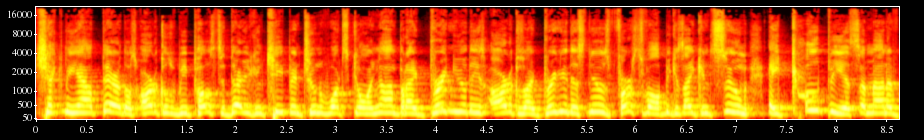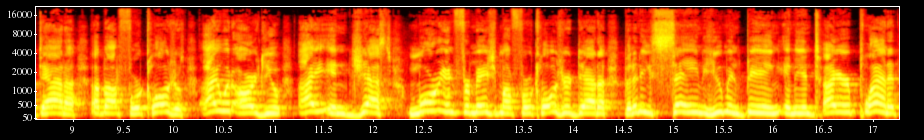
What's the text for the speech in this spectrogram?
Check me out there. Those articles will be posted there. You can keep in tune with what's going on. But I bring you these articles, I bring you this news, first of all, because I consume a copious amount of data about foreclosures. I would argue I ingest more information about foreclosure data than any sane human being in the entire planet.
